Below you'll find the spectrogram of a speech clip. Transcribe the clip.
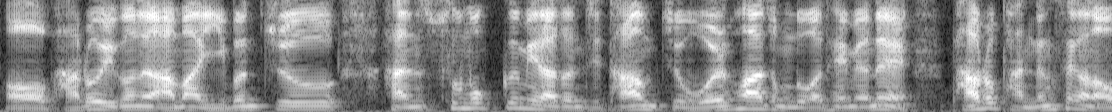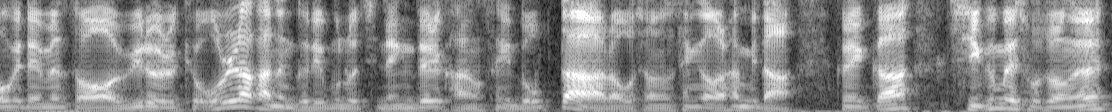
어, 바로 이거는 아마 이번 주 한 수목금이라든지 다음 주 월화 정도가 되면은 바로 반등세가 나오게 되면서 위로 이렇게 올라가는 그림으로 진행될 가능성이 높다라고 저는 생각을 합니다. 그러니까 지금의 조정은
